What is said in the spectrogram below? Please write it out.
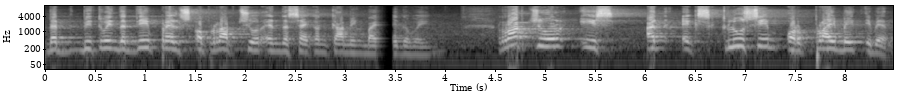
that between the difference of rapture and the second coming, by the way. Rapture is an exclusive or private event.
